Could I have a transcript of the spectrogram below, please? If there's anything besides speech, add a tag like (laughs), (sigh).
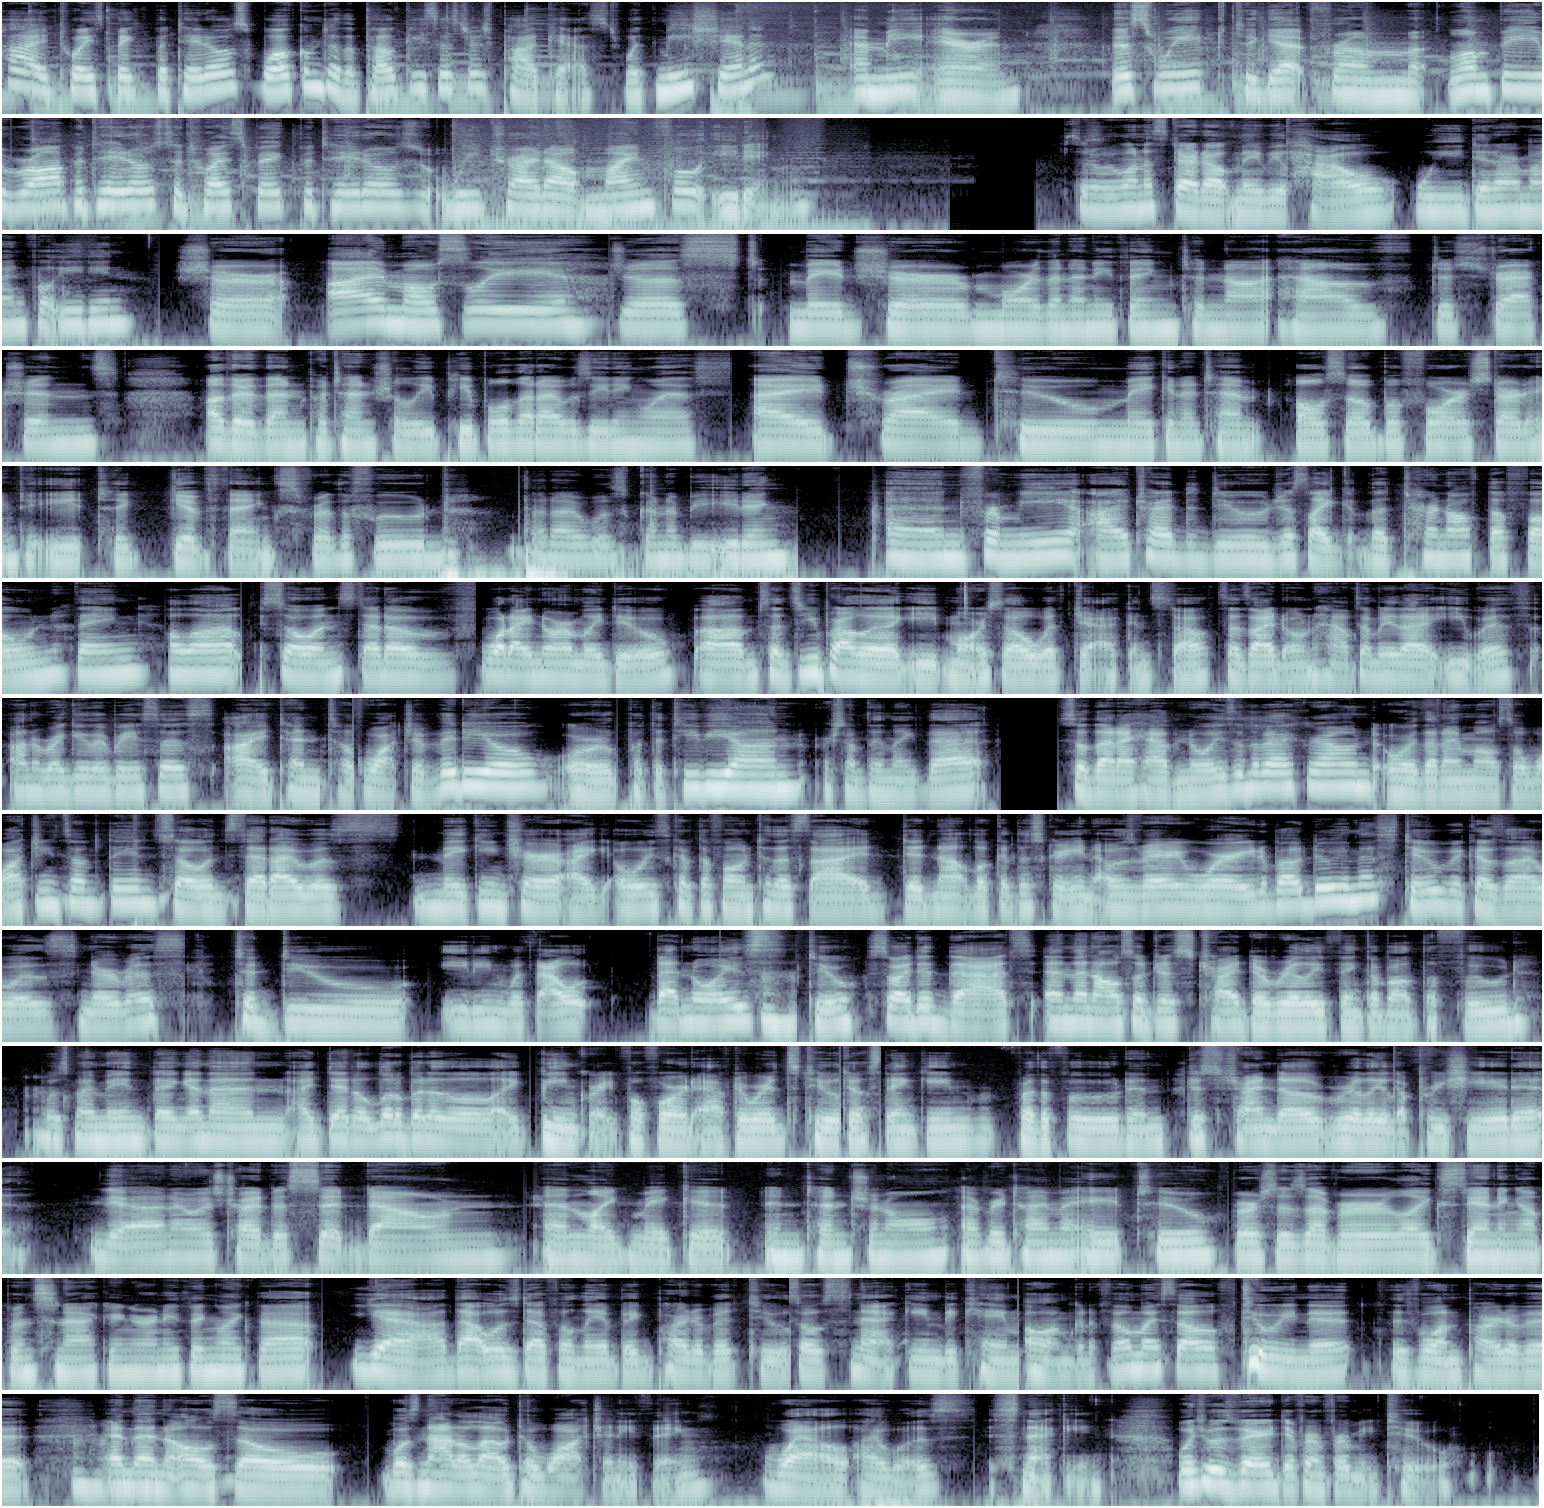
Hi, Twice Baked Potatoes. Welcome to the Pelkey Sisters podcast with me, Shannon. And me, Aaron. This week, to get from lumpy raw potatoes to twice baked potatoes, we tried out mindful eating. So, do we want to start out maybe how we did our mindful eating? Sure. I mostly just made sure more than anything to not have distractions other than potentially people that I was eating with. I tried to make an attempt also before starting to eat to give thanks for the food that I was going to be eating. And for me, I tried to do just like the turn off the phone thing a lot. So instead of what I normally do, um, since you probably like eat more so with Jack and stuff, since I don't have somebody that I eat with on a regular basis, I tend to watch a video or put the TV on or something like that so that I have noise in the background or that I'm also watching something. So instead, I was making sure I always kept the phone to the side, did not look at the screen. I was very worried about doing this too because I was nervous to do eating without that noise mm-hmm. too. So I did that and then also just tried to really think about the food mm-hmm. was my main thing. And then I did a little bit of the like being grateful for it afterwards too, just thanking for the food and just trying to really appreciate it. Yeah, and I always tried to sit down and like make it intentional every time I ate too, versus ever like standing up and snacking or anything like that. Yeah, that was definitely a big part of it too. So snacking became, oh, I'm going to film myself doing it is one part of it. Mm-hmm. And then also was not allowed to watch anything while I was snacking, which was very different for me too.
